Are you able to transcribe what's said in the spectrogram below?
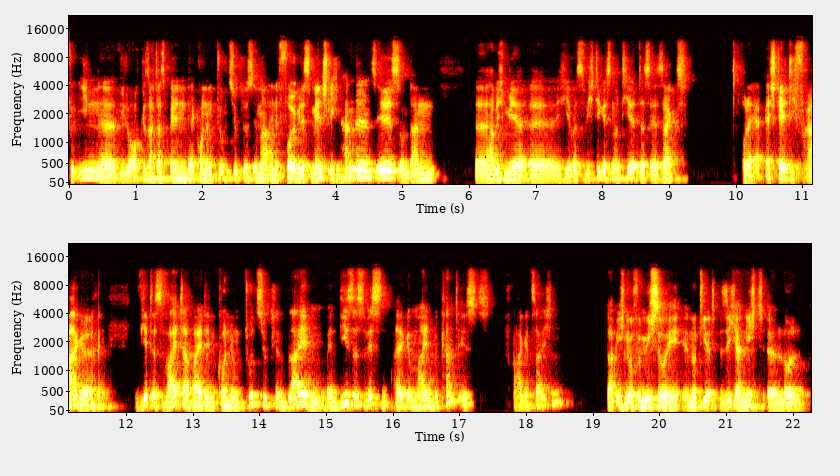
für ihn, äh, wie du auch gesagt hast, Ben, der Konjunkturzyklus immer eine Folge des menschlichen Handelns ist. Und dann äh, habe ich mir äh, hier was Wichtiges notiert, dass er sagt, oder er, stellt die Frage, wird es weiter bei den Konjunkturzyklen bleiben, wenn dieses Wissen allgemein bekannt ist? Fragezeichen. Da habe ich nur für mich so notiert, sicher nicht, äh, lol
